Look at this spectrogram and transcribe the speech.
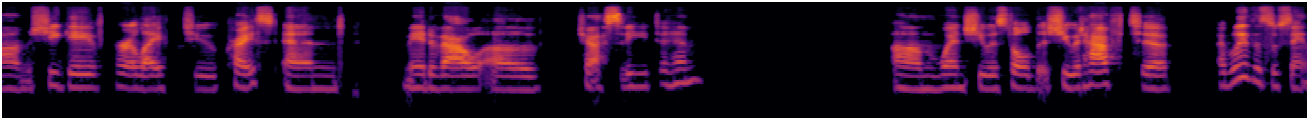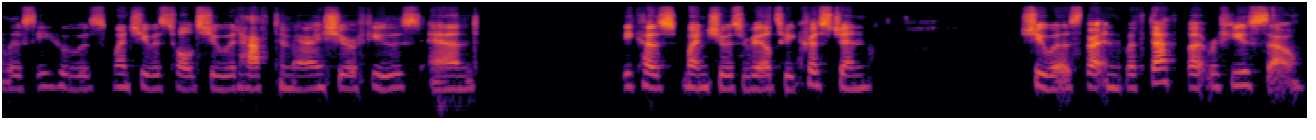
um, she gave her life to Christ and made a vow of chastity to him. Um, when she was told that she would have to I believe this was Saint Lucy, who was when she was told she would have to marry, she refused, and because when she was revealed to be Christian, she was threatened with death but refused so.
